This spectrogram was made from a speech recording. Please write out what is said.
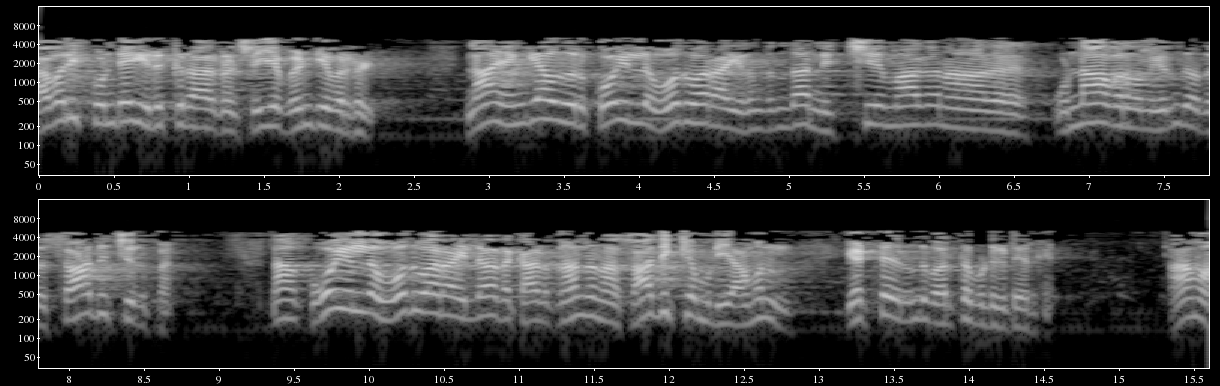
தவறிக்கொண்டே இருக்கிறார்கள் செய்ய வேண்டியவர்கள். நான் எங்கேயாவது ஒரு கோயில்ல ஓதுவாரா இருந்திருந்தா நிச்சயமாக நான் அதை உண்ணாவிரதம் இருந்து அதை சாதிச்சிருப்பேன். நான் கோயில்ல ஓதுவாரா இல்லாத காரணத்தினால நான் சாதிக்க முடியாமல் எட்ட இருந்து வருத்தப்பட்டுக்கிட்டே இருக்கேன். ஆமா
